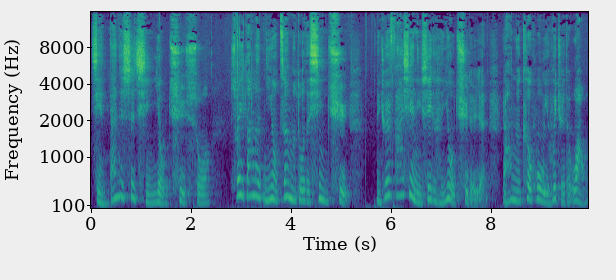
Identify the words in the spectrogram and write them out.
简单的事情有趣说。所以，当了你有这么多的兴趣，你就会发现你是一个很有趣的人。然后呢，客户也会觉得哇，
